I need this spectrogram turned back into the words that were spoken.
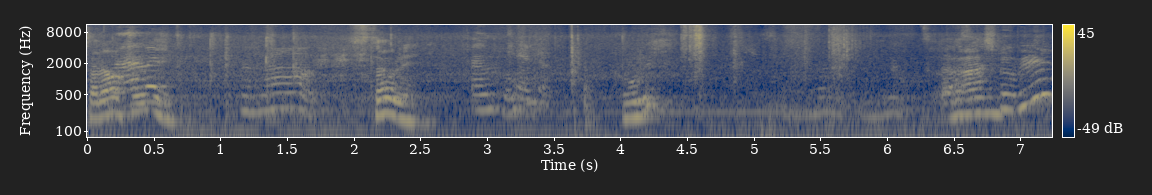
سلام السلام عليكم استوري قولي عايش بيه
